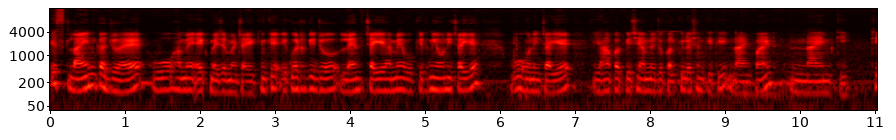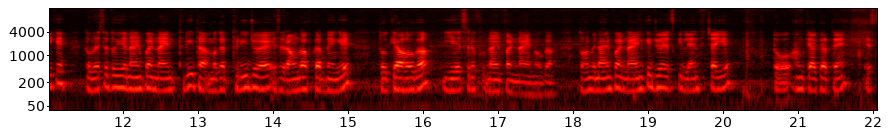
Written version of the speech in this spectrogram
इस लाइन का जो है, वो हमें एक मेज़रमेंट चाहिए, क्योंकि इक्वेटर की जो लेंथ चाहिए हमें, वो कितनी होनी चाहिए, वो होनी चाहिए यहाँ पर पीछे हमने जो कैलकुलेशन की थी 9.9 की, ठीक है? तो वैसे तो ये 9.93 था, मगर 3 जो है, इसे राउंड ऑफ़ कर देंगे तो क्या होगा? ये सिर्फ़ 9.9 होगा। तो हमें 9.9 की जो है, इसकी लेंथ चाहिए। तो हम क्या करते हैं, इस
